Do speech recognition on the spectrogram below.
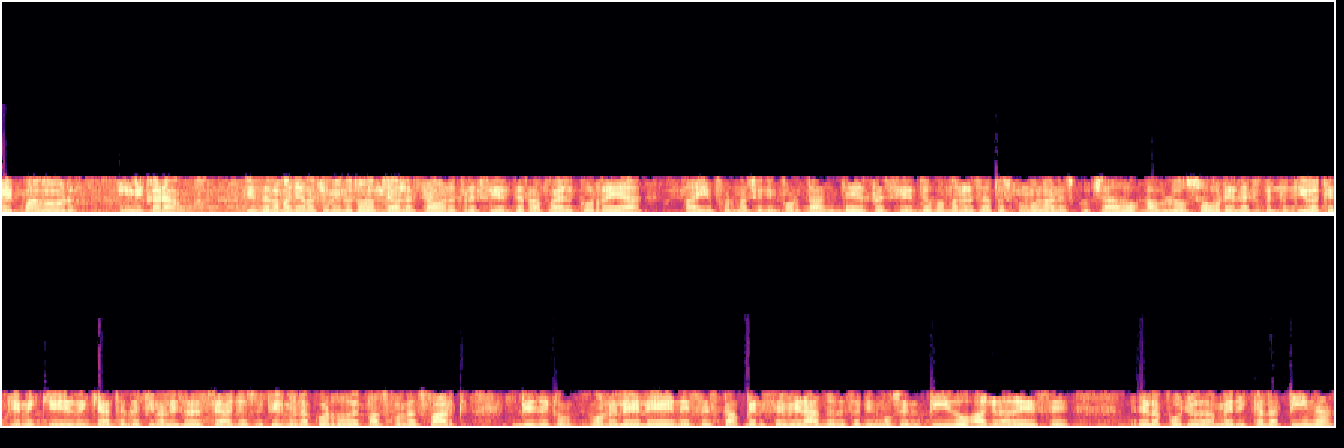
Ecuador y Nicaragua. 10 de la mañana, 8 minutos, lo que habla hasta ahora el presidente Rafael Correa. Hay información importante. El presidente Juan Manuel Santos, como lo han escuchado, habló sobre la expectativa que tiene de que antes de finalizar este año se firme un acuerdo de paz con las FARC. Dice que con el ELN se está perseverando en ese mismo sentido. Agradece el apoyo de América Latina.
